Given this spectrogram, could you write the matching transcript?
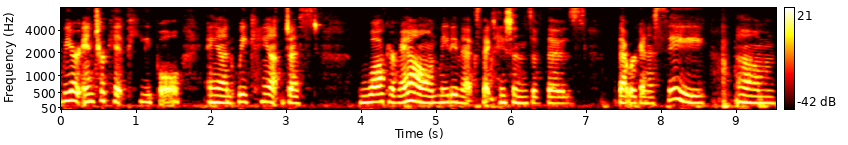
We are intricate people, and we can't just walk around meeting the expectations of those that we're going to see. Um,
